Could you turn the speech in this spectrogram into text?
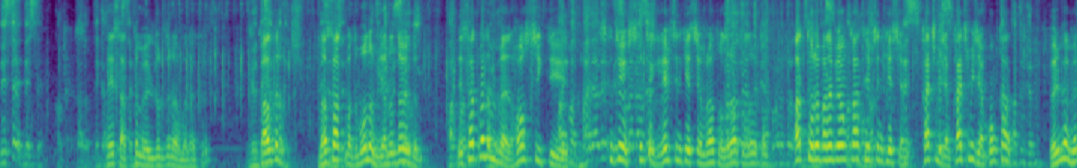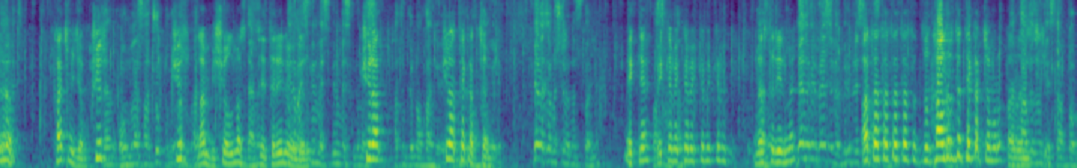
Tek attı. Des attım öldürdün amına koyayım. Kaldır. Nasıl atmadım oğlum? Yanında öldüm. Atmadım Atmadık. ben. Host siktir. Atmadın. Hadi, hadi. Sıkıntı yok ben sıkıntı yok. Hepsini keseceğim. Rahat ol rahat ol. rahat At toru bana bir 10 tamam, kat hepsini keseceğim. Kaçmayacağım kaçmayacağım 10 Tamam, kat. Ölmem ölmem. Kaçmayacağım. Kür. Ben ondan sana çok vuruyor. Kür. Lan bir şey olmaz. Devam et. STR ile Bilmez, oynuyorum. bilmez, bilmez, bilmez. Kür at. Kürünü. Kür at, tek atacağım. Bir dakika başkanım dön süperle. Bekle Basın bekle bekle tamam. bekle bekle bekle. Master 20. Ben de bir pres ediyorum. Bir pres At at at at at. Kaldırdı tek atacağım onu. Ananı sikeyim. sikeyim. Tamam Toru.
